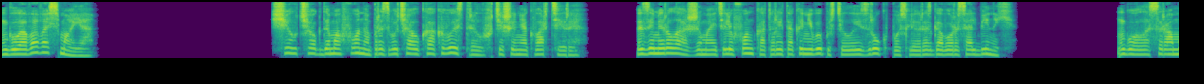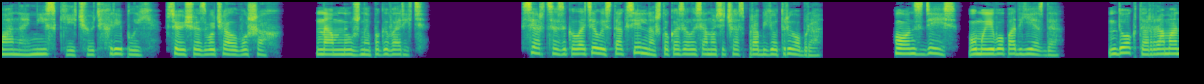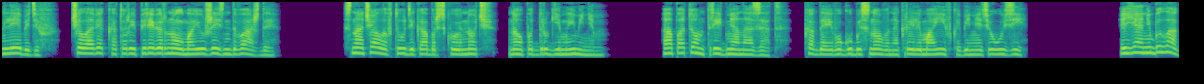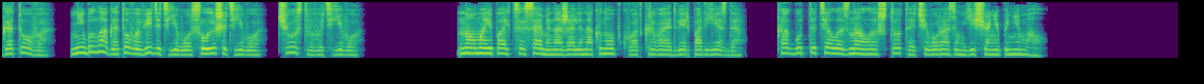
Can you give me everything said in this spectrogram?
Глава восьмая. Щелчок домофона прозвучал как выстрел в тишине квартиры. Замерла, сжимая телефон, который так и не выпустила из рук после разговора с Альбиной. Голос Романа, низкий, чуть хриплый, все еще звучал в ушах. «Нам нужно поговорить». Сердце заколотилось так сильно, что казалось, оно сейчас пробьет ребра. Он здесь, у моего подъезда. Доктор Роман Лебедев, человек, который перевернул мою жизнь дважды. Сначала в ту декабрьскую ночь, но под другим именем. А потом три дня назад, когда его губы снова накрыли мои в кабинете УЗИ. Я не была готова, не была готова видеть его, слышать его, чувствовать его. Но мои пальцы сами нажали на кнопку, открывая дверь подъезда, как будто тело знало что-то, чего разум еще не понимал.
